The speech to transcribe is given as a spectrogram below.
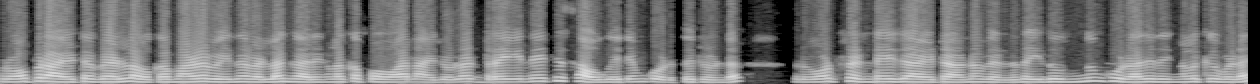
പ്രോപ്പർ ആയിട്ട് വെള്ളമൊക്കെ മഴ പെയ്യുന്ന വെള്ളം കാര്യങ്ങളൊക്കെ പോകാനായിട്ടുള്ള ഡ്രെയിനേജ് സൗകര്യം കൊടുത്തിട്ടുണ്ട്. റോഡ് ഫ്രണ്ടേജ് ആയിട്ടാണ് വരുന്നത്. ഇതൊന്നും കൂടാതെ നിങ്ങൾക്ക് ഇവിടെ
